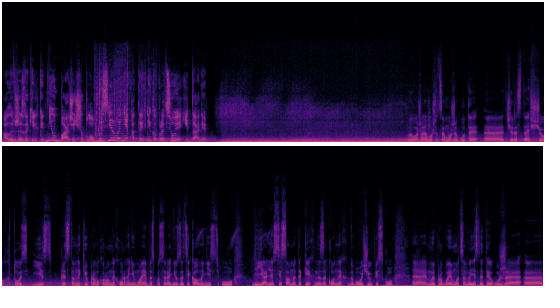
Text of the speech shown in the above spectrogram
Але вже за кілька днів бачать, що пломби зірвані, а техніка працює і далі. Ми вважаємо, що це може бути е, через те, що хтось із представників правоохоронних органів має безпосередню зацікавленість у діяльності саме таких незаконних добувачів піску. Е, ми пробуємо це вияснити. Уже е,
